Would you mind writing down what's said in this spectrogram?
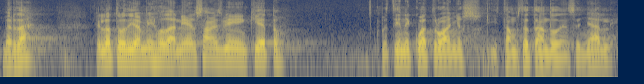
¿Verdad? El otro día mi hijo Daniel, sabes, bien inquieto, pues tiene cuatro años y estamos tratando de enseñarle.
